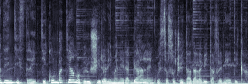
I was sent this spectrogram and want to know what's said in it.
A denti stretti combattiamo per riuscire a rimanere a galla in questa società dalla vita frenetica.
